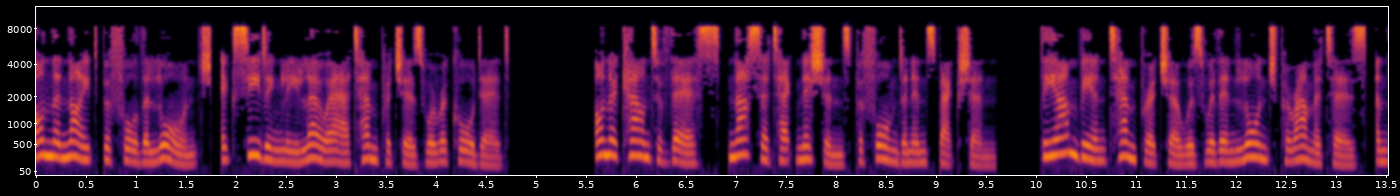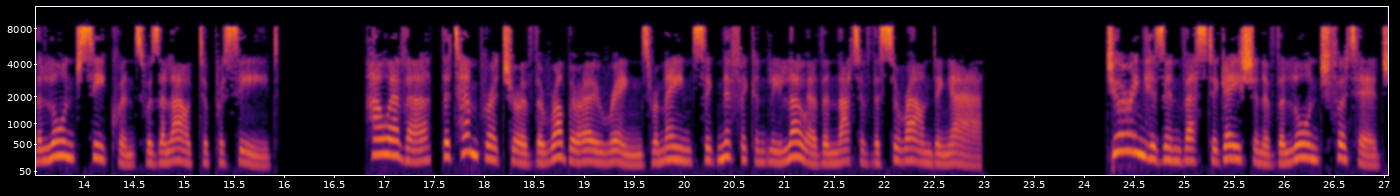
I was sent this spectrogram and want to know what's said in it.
On the night before the launch, exceedingly low air temperatures were recorded. On account of this, NASA technicians performed an inspection. The ambient temperature was within launch parameters, and the launch sequence was allowed to proceed. However, the temperature of the rubber O-rings remained significantly lower than that of the surrounding air. During his investigation of the launch footage,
